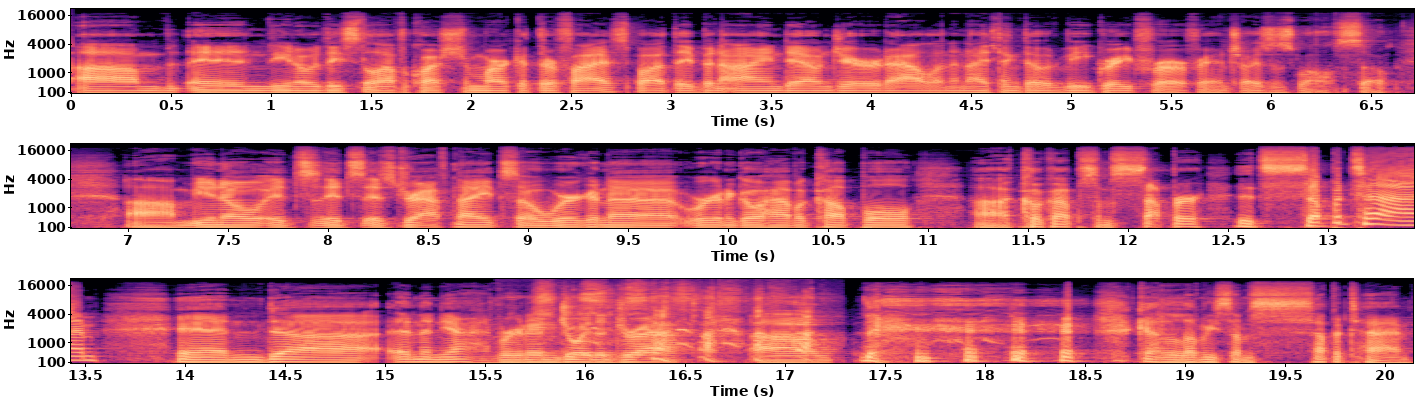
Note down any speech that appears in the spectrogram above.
um, and, you know, they still have a question mark at their five spot, they've been eyeing down Jarrett Allen. And I think that would be great for our franchise as well. So, um, you know, it's, it's, it's draft night. So we're going to, we're going to go have a couple, uh, cook up some supper. It's supper time. And, uh, and then, yeah, we're going to enjoy the draft. uh, gotta love me some supper time.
